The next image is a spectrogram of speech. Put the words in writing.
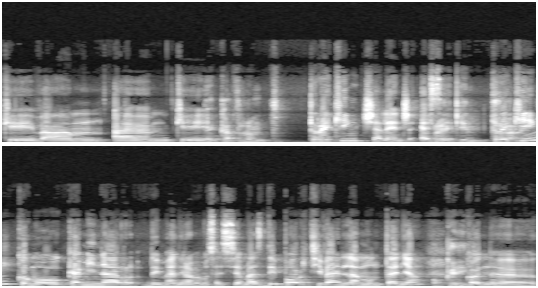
que va a que Decathlon Trekking Challenge es Trekking trekking Challenge. como caminar de manera vamos a decir más deportiva en la montaña Ok. con eh,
